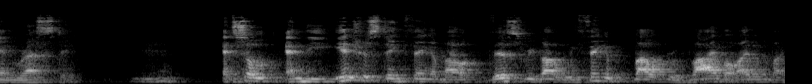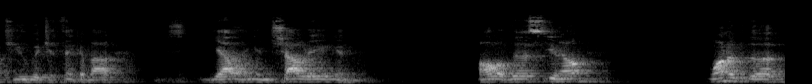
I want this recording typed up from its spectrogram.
and resting. And so, and the interesting thing about this revival, we think about revival, I don't know about you, but you think about yelling and shouting and all of this, you know. One of the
